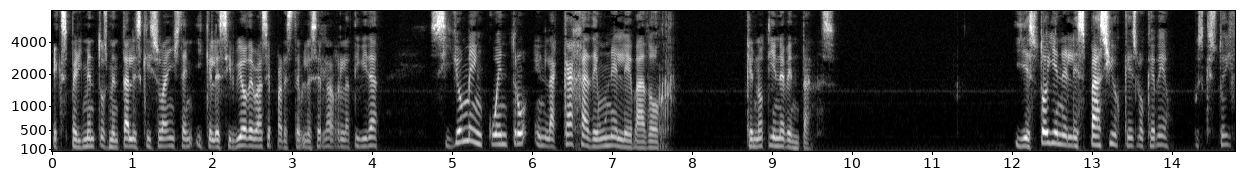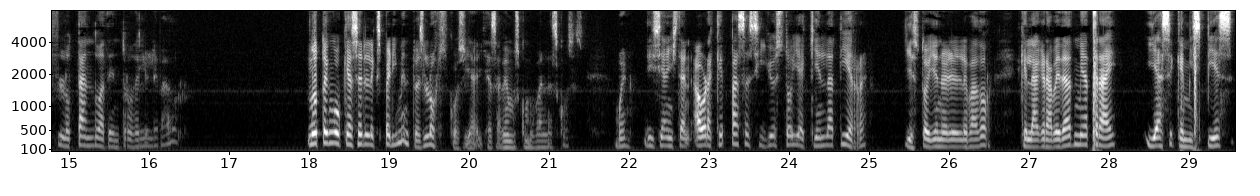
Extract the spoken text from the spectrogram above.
experimentos mentales que hizo Einstein y que le sirvió de base para establecer la relatividad si yo me encuentro en la caja de un elevador que no tiene ventanas y estoy en el espacio, ¿qué es lo que veo? Pues que estoy flotando adentro del elevador. No tengo que hacer el experimento, es lógico, ya, ya sabemos cómo van las cosas. Bueno, dice Einstein, ahora, ¿qué pasa si yo estoy aquí en la Tierra y estoy en el elevador? Que la gravedad me atrae y hace que mis pies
